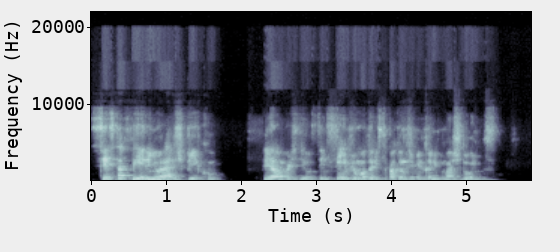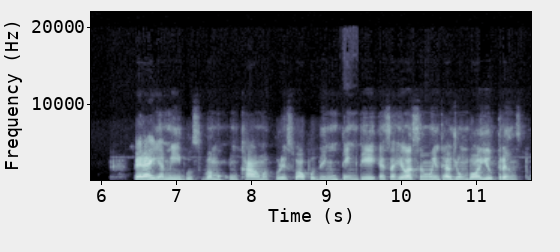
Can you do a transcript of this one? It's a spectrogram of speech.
sexta-feira, em horário de pico, pelo amor de Deus, tem sempre um motorista pagando de mecânico embaixo do ônibus. Peraí, amigos, vamos com calma para o pessoal poder entender essa relação entre a John Boy e o trânsito.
